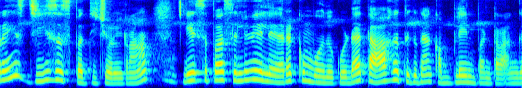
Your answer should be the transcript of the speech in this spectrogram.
கிரைஸ் ஜீசஸ் பற்றி சொல்கிறான் ஏசப்பா சிலுவையில் இறக்கும்போது கூட தாகத்துக்கு தான் கம்ப்ளைண்ட் பண்ணுறாங்க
